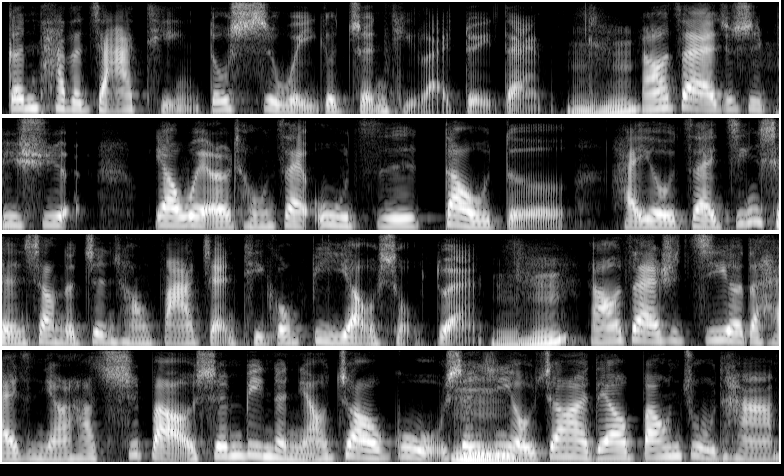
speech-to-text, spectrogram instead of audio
跟他的家庭都视为一个整体来对待，嗯哼，然后再来就是必须要为儿童在物资、道德还有在精神上的正常发展提供必要手段，嗯哼，然后再来是饥饿的孩子，你要让他吃饱；生病的你要照顾；身心有障碍的要帮助他；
